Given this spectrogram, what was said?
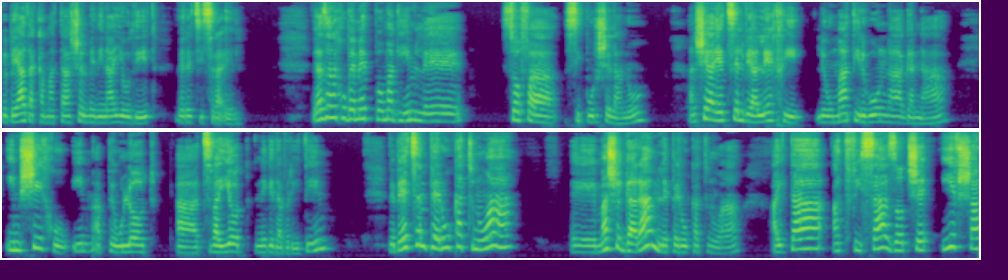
ובעד הקמתה של מדינה יהודית בארץ ישראל. ואז אנחנו באמת פה מגיעים לסוף הסיפור שלנו. אנשי האצ"ל והלח"י לעומת ארגון ההגנה המשיכו עם הפעולות הצבאיות נגד הבריטים ובעצם פירוק התנועה אה, מה שגרם לפירוק התנועה הייתה התפיסה הזאת שאי אפשר,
